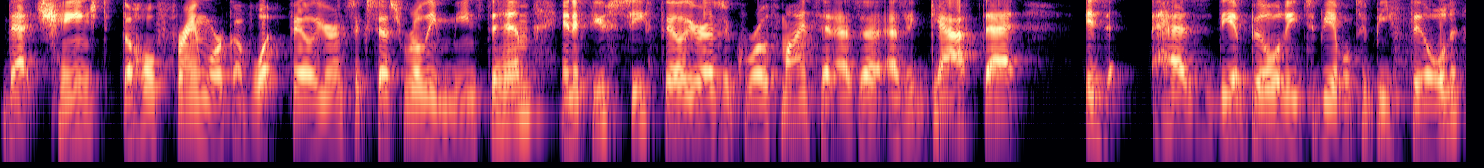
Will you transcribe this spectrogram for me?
that changed the whole framework of what failure and success really means to him. And if you see failure as a growth mindset, as a, as a gap that is, has the ability to be able to be filled,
